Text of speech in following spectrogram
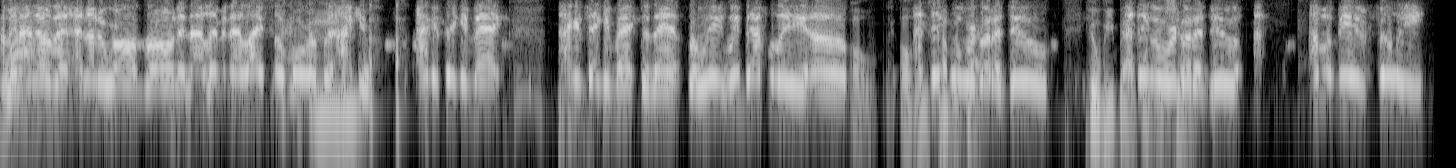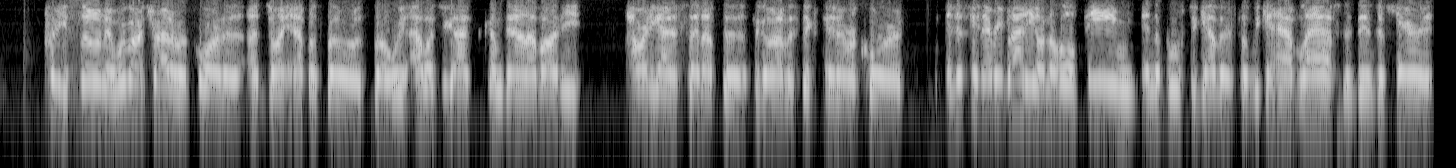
I mean, I know that, I know that we're all grown and not living that life no more, but I can, I can take it back. I can take it back to that. So we, we definitely. Um, oh, oh, I he's think coming what we're back. to do. He'll be back. I think what we're show. to do, I- I'm to be in Philly pretty soon, and we're to try to record a, a joint episode. So we, I want you guys to come down. I've already, I already got it set up to, to go down to 610 and record, and just get everybody on the whole team in the booth together so we can have laughs, and then just share it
